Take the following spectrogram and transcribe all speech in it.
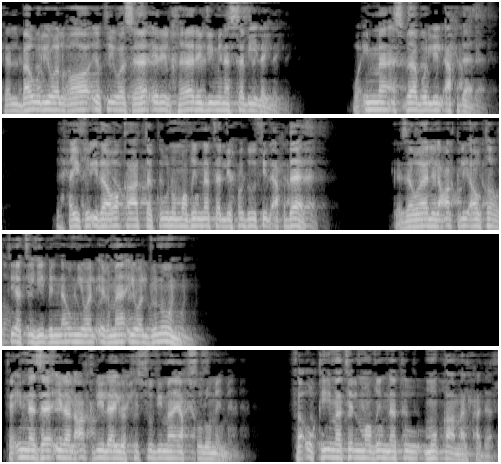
كالبول والغائط وسائر الخارج من السبيلين وإما أسباب للأحداث بحيث إذا وقعت تكون مظنة لحدوث الأحداث كزوال العقل أو تغطيته بالنوم والإغماء والجنون فإن زائل العقل لا يحس بما يحصل منه. فأقيمت المظنة مقام الحدث.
